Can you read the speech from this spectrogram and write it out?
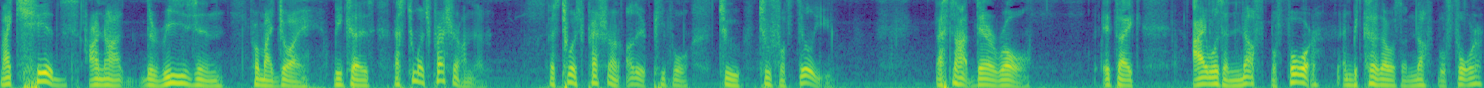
My kids are not the reason for my joy because that's too much pressure on them. There's too much pressure on other people to to fulfill you. That's not their role. It's like I was enough before, and because I was enough before,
